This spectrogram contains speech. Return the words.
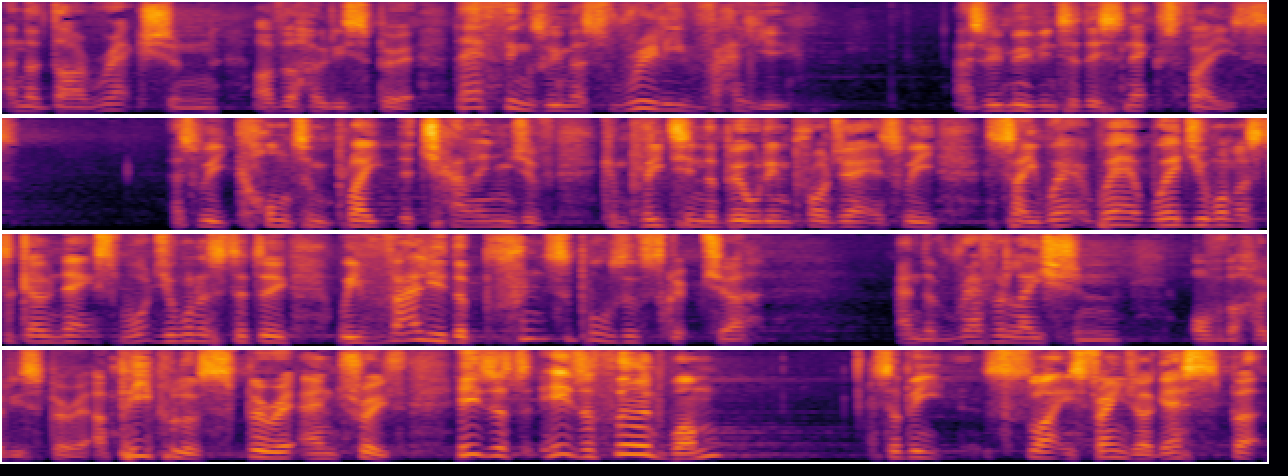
and the direction of the Holy Spirit. They're things we must really value as we move into this next phase. As we contemplate the challenge of completing the building project, as we say, where, where, where do you want us to go next? What do you want us to do? We value the principles of Scripture and the revelation of the Holy Spirit, a people of spirit and truth. Here's a, here's a third one. A bit slightly strange, I guess, but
